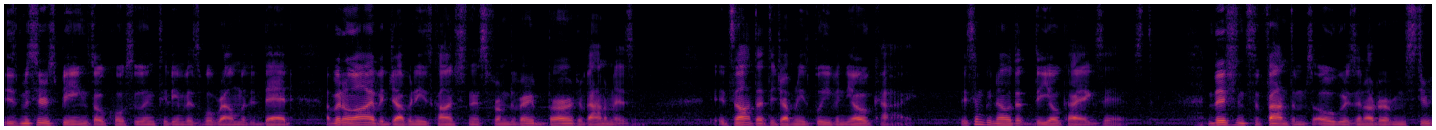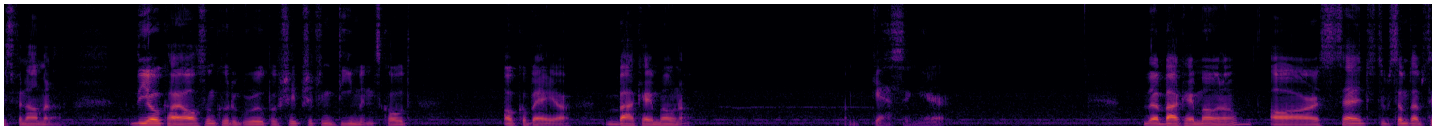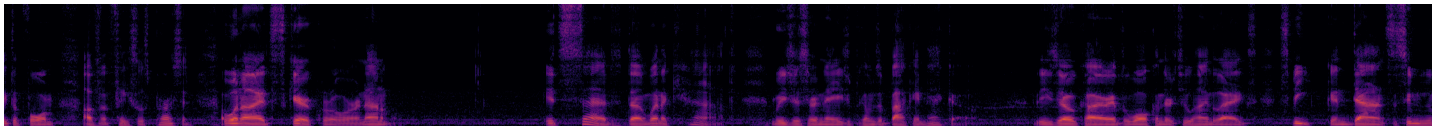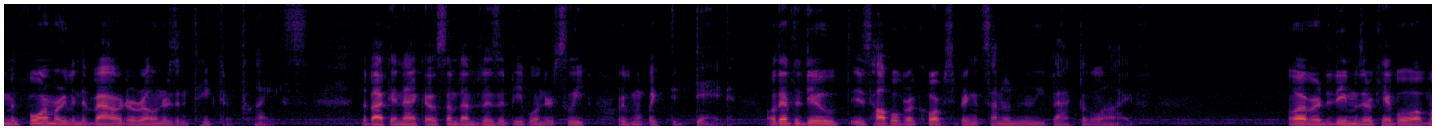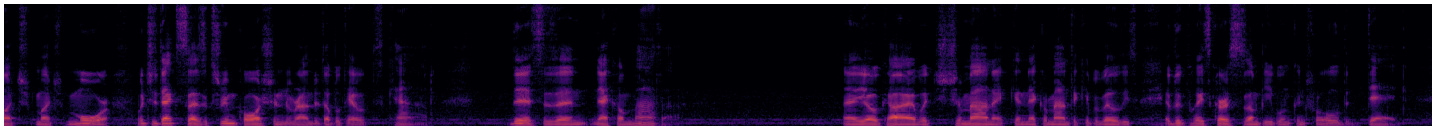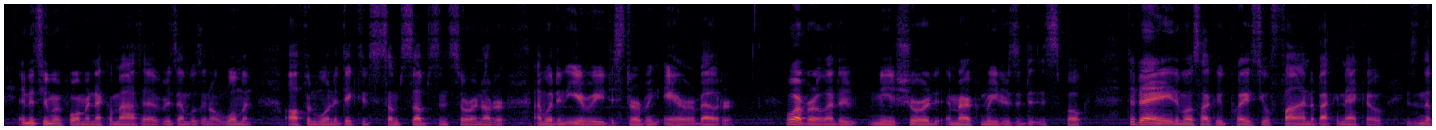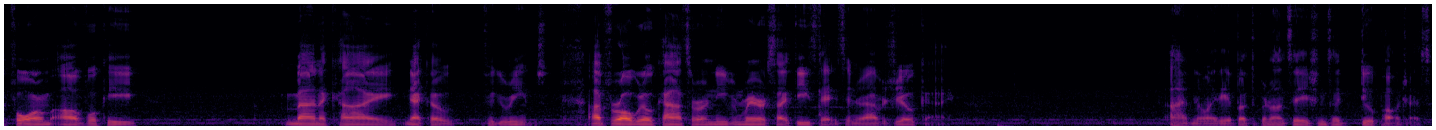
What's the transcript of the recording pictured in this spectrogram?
These mysterious beings, though closely linked to the invisible realm of the dead, have been alive in Japanese consciousness from the very birth of animism. It's not that the Japanese believe in yokai, they simply know that the yokai exist. In addition to phantoms, ogres, and other mysterious phenomena, the yokai also include a group of shape-shifting demons called Okabe or Bakemono. I'm guessing here. The Bakemono are said to sometimes take the form of a faceless person, a one-eyed scarecrow, or an animal. It's said that when a cat reaches certain age, it becomes a Bakeneko. These yokai are able to walk on their two hind legs, speak and dance, assume human form, or even devour their owners and take their place. The Bakeneko sometimes visit people in their sleep, or even wake the dead. All they have to do is hop over a corpse to bring it suddenly back to life. However, the demons are capable of much, much more, which should exercise extreme caution around the double-tailed cat. This is a Nekomata, a yokai with shamanic and necromantic capabilities It to place curses on people and control the dead. In its human form, a Nekomata resembles an old woman, often one addicted to some substance or another, and with an eerie, disturbing air about her. However, let me assure American readers of this book, today the most likely place you'll find a Bakeneko is in the form of Wookiee Manakai Neko figurines. After all, real cats are an even rarer sight these days than your average yokai. I have no idea about the pronunciations, I do apologize.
